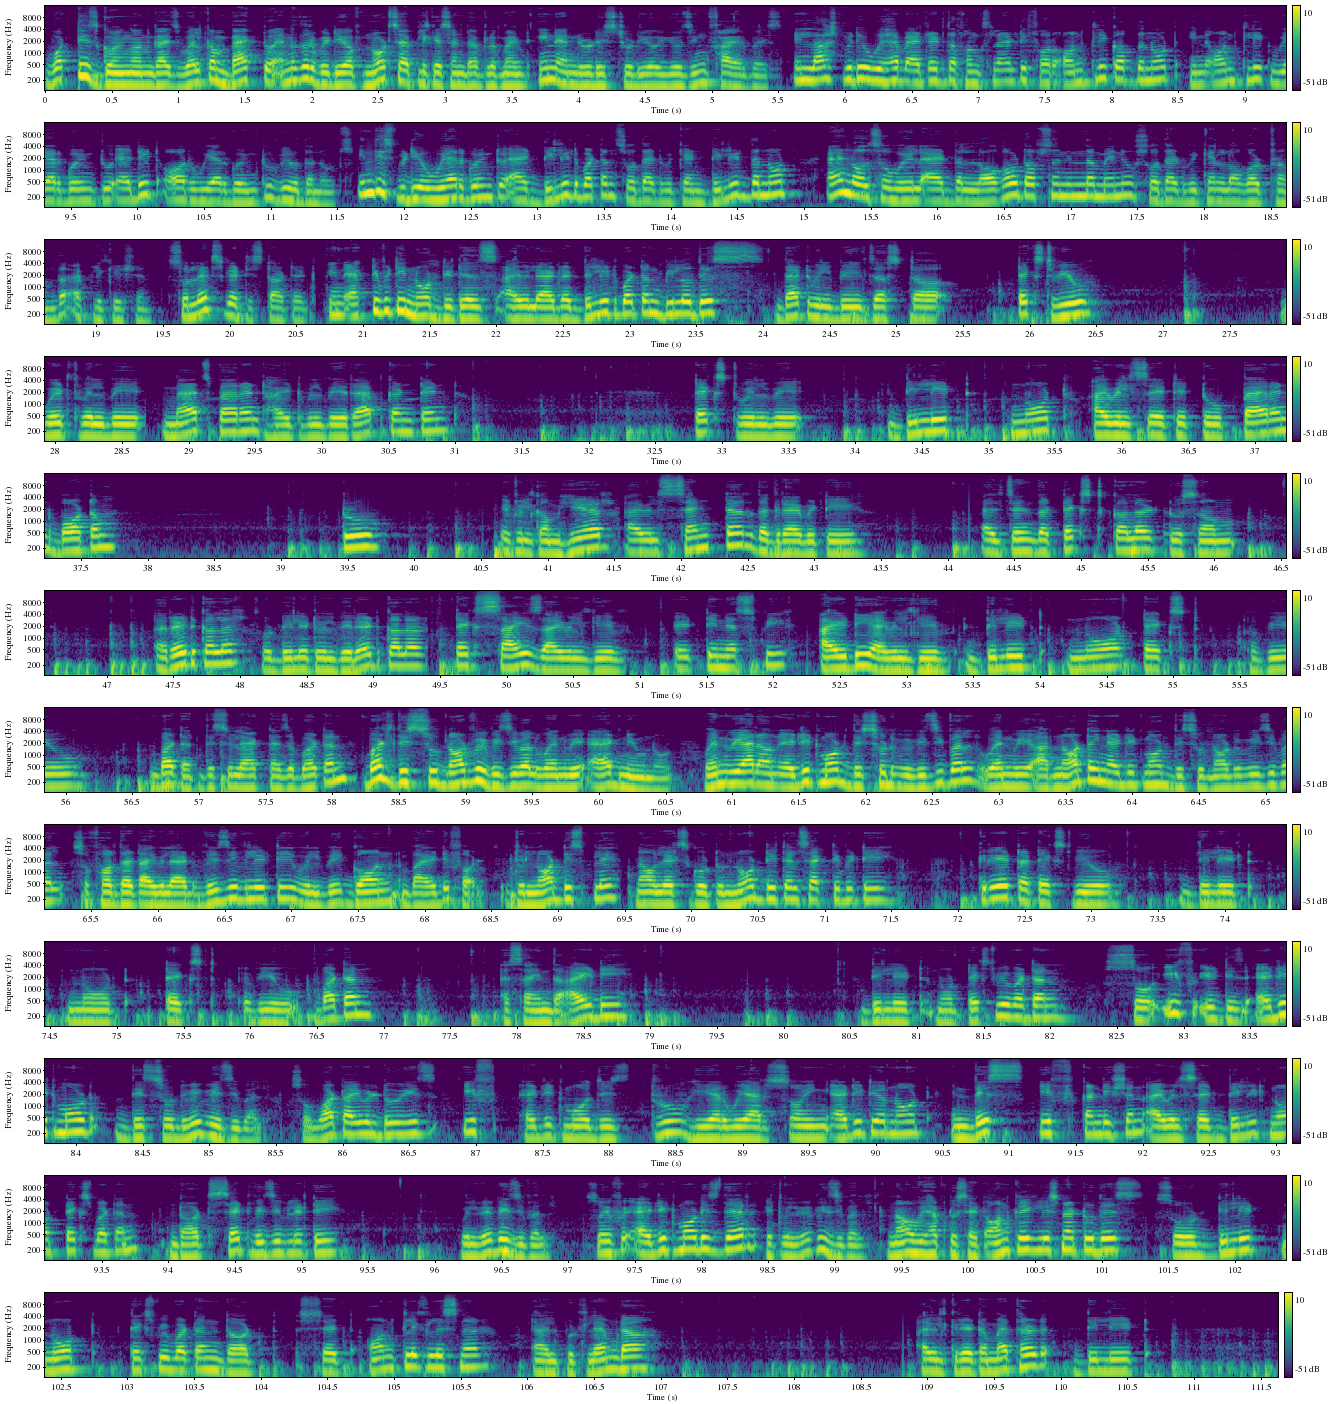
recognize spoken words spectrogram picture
What is going on guys? Welcome back to another video of Notes application development in Android Studio using Firebase. In last video we have added the functionality for on click of the note. In on click we are going to edit or we are going to view the notes. In this video we are going to add delete button so that we can delete the note and also we will add the logout option in the menu so that we can log out from the application. So let's get started. In activity note details I will add a delete button below this that will be just a text view width will be match parent height will be wrap content text will be delete note. I will set it to parent bottom. True. It will come here. I will center the gravity. I'll change the text color to some red color. So delete will be red color. Text size I will give 18 sp id I will give delete note text view button. This will act as a button but this should not be visible when we add new note. When we are on edit mode this should be visible. When we are not in edit mode this should not be visible. So for that i will add visibility will be gone by default. It will not display. Now let's go to note details activity. Create a text view. Delete note text view button. Assign the id delete note text view button so if it is edit mode this should be visible. So what i will do is if edit mode is true here we are showing edit your note. In this if condition i will set delete note text button. Dot set visibility will be visible. So if edit mode is there it will be visible. Now we have to set on click listener to this. So delete note text button dot set on click listener i'll put lambda. I will create a method delete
